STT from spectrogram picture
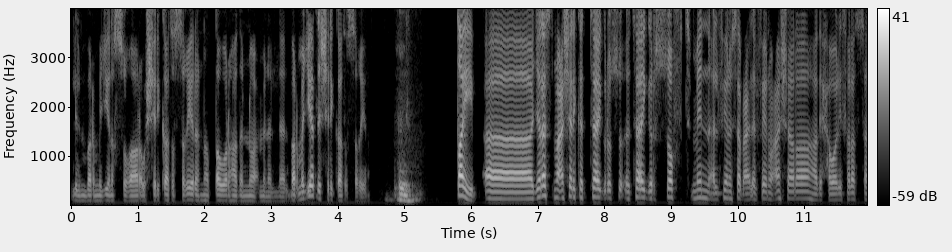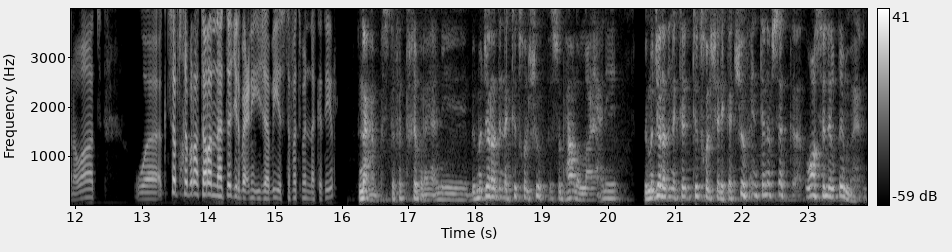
للمبرمجين الصغار أو الشركات الصغيرة إنها تطور هذا النوع من البرمجيات للشركات الصغيرة. طيب آه جلست مع شركة تايجر Tiger Soft من 2007 إلى 2010 هذه حوالي ثلاث سنوات واكتسبت خبرة. ترى إنها تجربة يعني إيجابية استفدت منها كثير. نعم استفدت خبرة يعني بمجرد إنك تدخل شوف سبحان الله يعني بمجرد إنك تدخل شركة تشوف أنت نفسك واصل للقمة يعني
